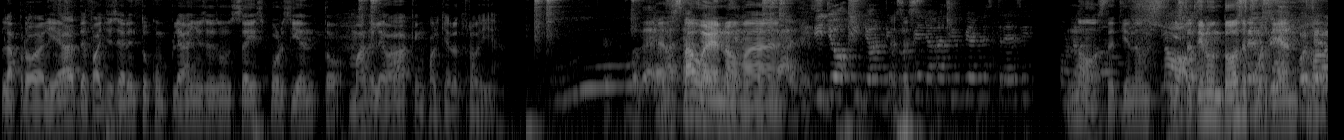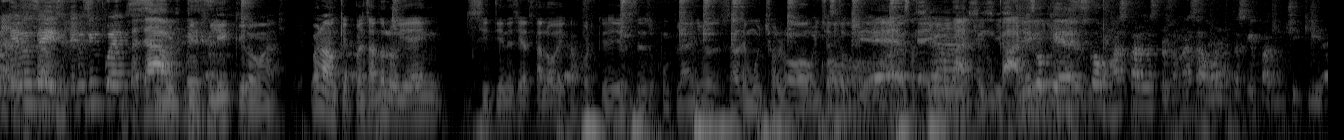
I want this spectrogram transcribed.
la probabilidad de fallecer en tu cumpleaños es un 6% más elevada que en cualquier otro día. O sea, Eso está bueno, siempre ma. cumpleaños. Y yo, y yo, yo creo es- que yo nací un viernes 13. con No, usted tiene un, No, usted tiene un Usted- 12%. Pues usted no tiene un 6, usted tiene un 50, ya. Multiplíquelo, ma. Bueno, aunque pensándolo bien, sí tiene cierta lógica, porque usted en su cumpleaños hace mucho loco. Mucha estupidez, que así, hay borracho en Digo que eso es como más para las personas adultas que para un chiquito.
